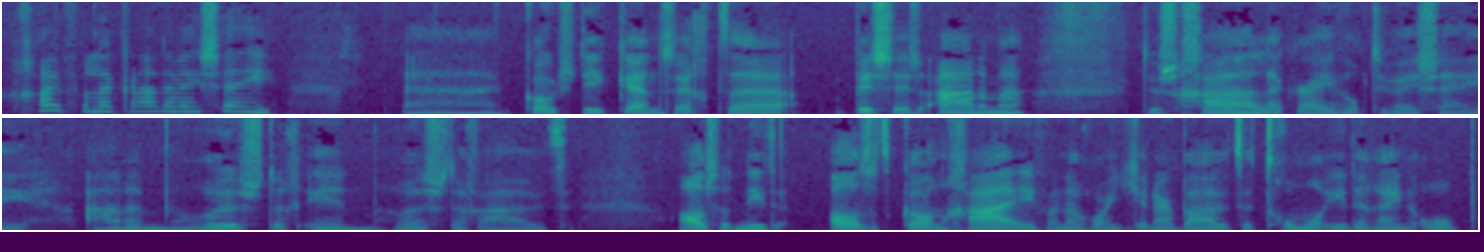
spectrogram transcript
ga even lekker naar de wc. Uh, coach die ik ken zegt: uh, pissen is ademen. Dus ga lekker even op die wc. Adem rustig in, rustig uit. Als het, niet, als het kan, ga even een rondje naar buiten. Trommel iedereen op.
